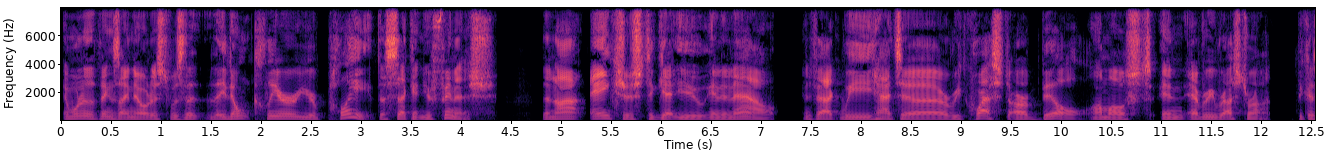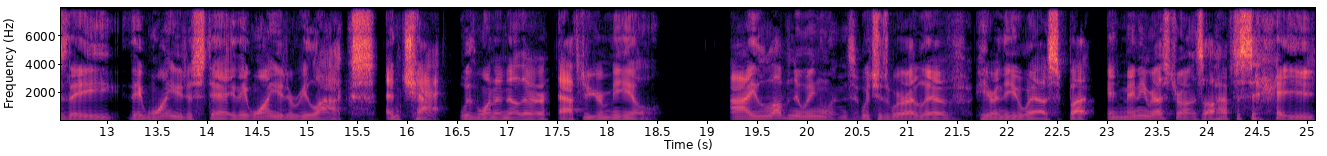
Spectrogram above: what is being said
And one of the things I noticed was that they don't clear your plate the second you finish. They're not anxious to get you in and out. In fact, we had to request our bill almost in every restaurant because they they want you to stay. They want you to relax and chat with one another after your meal. I love New England, which is where I live here in the US, but in many restaurants, I'll have to say, you,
